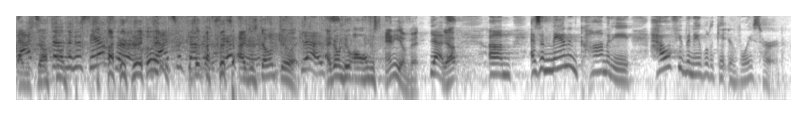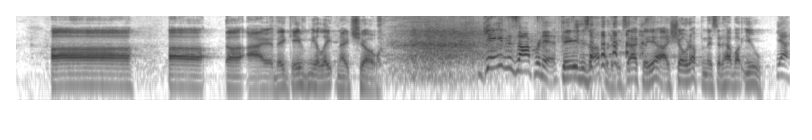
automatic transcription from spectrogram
That's a feminist answer. really? That's a feminist answer. I just don't do it. Yes. I don't do almost any of it. Yes. Yep. Um, as a man in comedy, how have you been able to get your voice heard? Uh, uh, uh, I, they gave me a late night show. Gave is operative. Gave is operative, exactly. Yeah, I showed up and they said, "How about you?" Yeah,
